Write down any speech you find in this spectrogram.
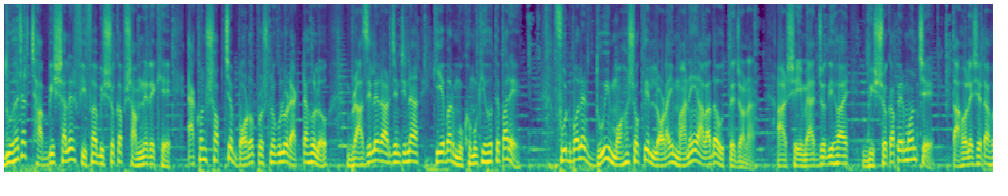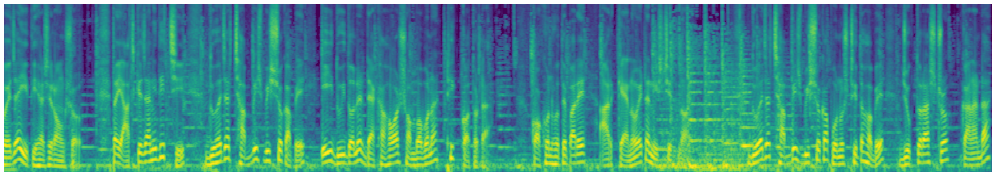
দু হাজার ছাব্বিশ সালের ফিফা বিশ্বকাপ সামনে রেখে এখন সবচেয়ে বড় প্রশ্নগুলোর একটা হলো, ব্রাজিলের আর্জেন্টিনা কি এবার মুখোমুখি হতে পারে? ফুটবলের দুই মহাশক্তির লড়াই মানেই আলাদা উত্তেজনা। আর সেই ম্যাচ যদি হয় বিশ্বকাপের মঞ্চে, তাহলে সেটা হয়ে যায় ইতিহাসের অংশ। তাই আজকে জানিয়ে দিচ্ছি দু বিশ্বকাপে এই দুই দলের দেখা হওয়ার সম্ভাবনা ঠিক কতটা? কখন হতে পারে আর কেন এটা নিশ্চিত নয়? দু বিশ্বকাপ অনুষ্ঠিত হবে যুক্তরাষ্ট্র, কানাডা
